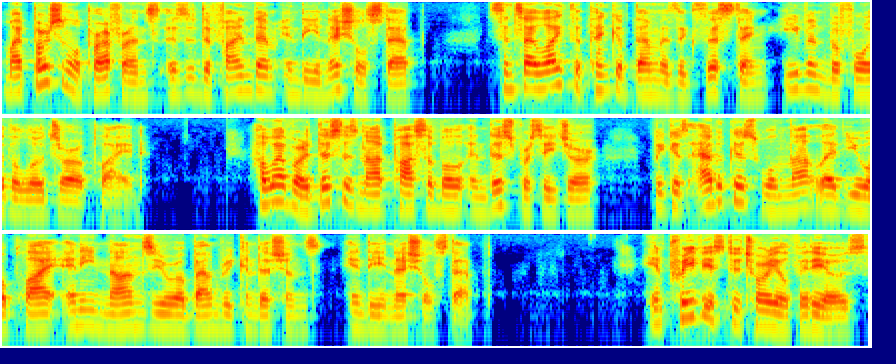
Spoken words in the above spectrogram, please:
my personal preference is to define them in the initial step, since I like to think of them as existing even before the loads are applied. However, this is not possible in this procedure because Abaqus will not let you apply any non-zero boundary conditions in the initial step. In previous tutorial videos,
